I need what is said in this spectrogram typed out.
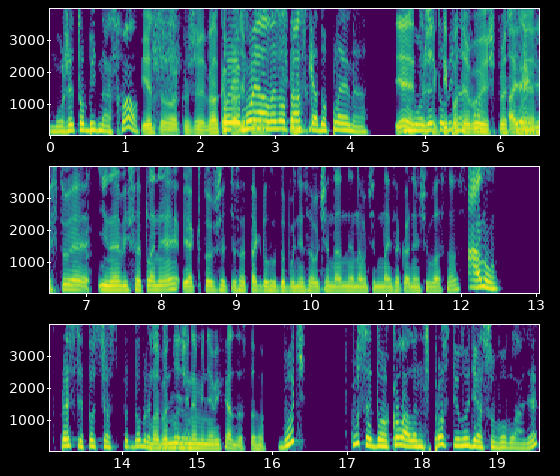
môže to byť na schvál. je to akože veľká To je moja len otázka do pléna. Je, to Môže však to ty potrebuješ aj presne... existuje iné vysvetlenie, jak to, že ťa sa tak dlhú dobu nezaučia na, nenaučia na najzákladnejšiu vlastnosť. Áno, presne to, čo dobre si Lebo to nič iné mi nevychádza z toho. Buď v kuse dokola len sprostí ľudia sú vo vláde,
